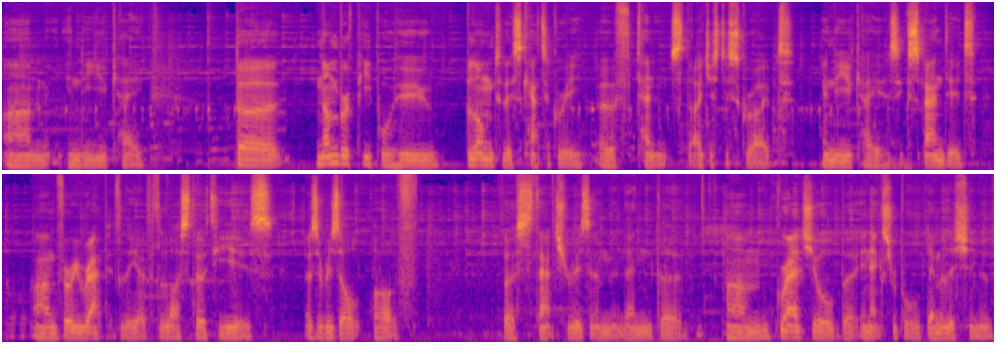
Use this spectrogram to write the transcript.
um, in the UK. The number of people who belong to this category of tenants that I just described in the UK has expanded um, very rapidly over the last 30 years as a result of first Thatcherism and then the um, gradual but inexorable demolition of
